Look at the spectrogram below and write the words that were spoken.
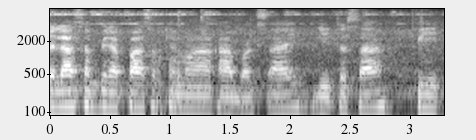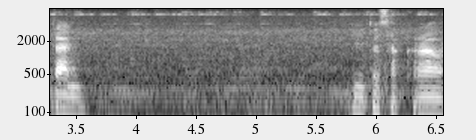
Kadalasan pinapasok ng mga kabags ay dito sa pihitan. Dito sa crown.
